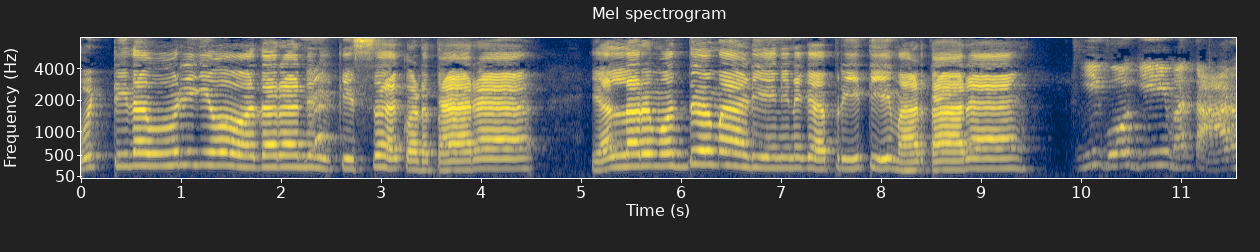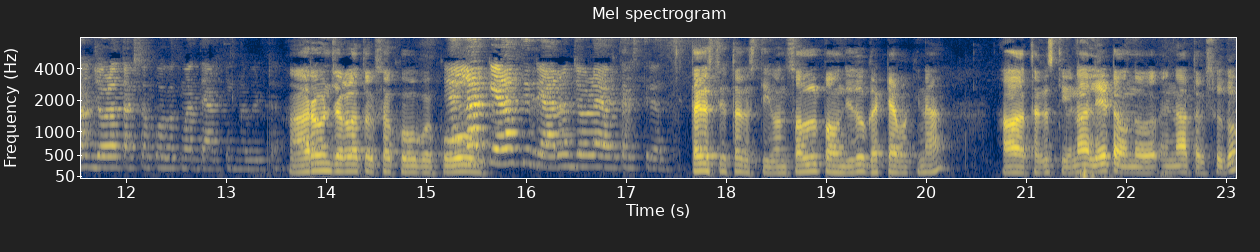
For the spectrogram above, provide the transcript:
ಹುಟ್ಟಿದ ಊರಿಗೆ ಹೋದರ ನಿನಗೆ ಕಿಸ್ಸ ಕೊಡ್ತಾರ. ಎಲ್ಲರೂ ಮುದ್ದು ಮಾಡಿ ನಿನಗ ಪ್ರೀತಿ ಮಾಡ್ತಾರ. ಈಗ ಹೋಗಿ ಮತ್ತ ಆರೋನ್ ಜೋಳ ತಗ್ಸಕ್ ಹೋಗ್ಬೇಕು ಮತ್ತೆ ಎರಡ್ ತಿಂಗಳು ಬಿಟ್ಟು. ಆರೋನ್ ಜಗಳ ತಗ್ಸಕ್ ಹೋಗ್ಬೇಕು. ಎಲ್ಲಾರು ಕೇಳಾಕ್ತಿದ್ರಿ ಆರೋನ್ ಜೋಳ ಯಾವ ತಗಸ್ತೀರಿ ಅಂತ? ತೆಗಿಸ್ತೀವಿ ತೆಗಿಸ್ತೀವಿ ಒಂದು ಸ್ವಲ್ಪ ಒಂದು ಇದು ಗಟ್ಟಿ ಆಗ್ಬೇಕಿನ ಹಾಂ ತೆಗಿಸ್ತೀವಿ. ನಾ ಲೇಟ್ ಒಂದು ಇನ್ನ ತೆಗ್ಸೋದು.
